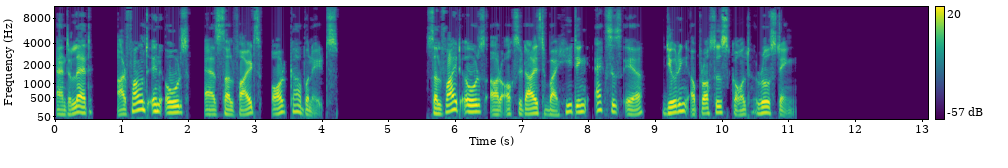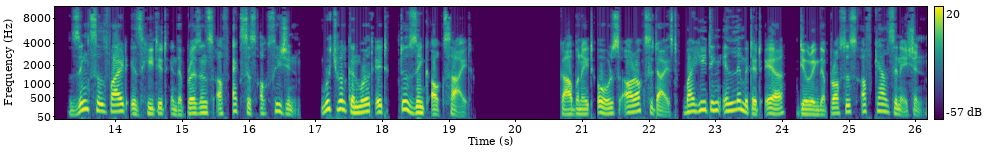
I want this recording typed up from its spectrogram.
and lead are found in ores as sulfides or carbonates. Sulfide ores are oxidized by heating excess air during a process called roasting. Zinc sulfide is heated in the presence of excess oxygen, which will convert it to zinc oxide. Carbonate ores are oxidized by heating in limited air during the process of calcination.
